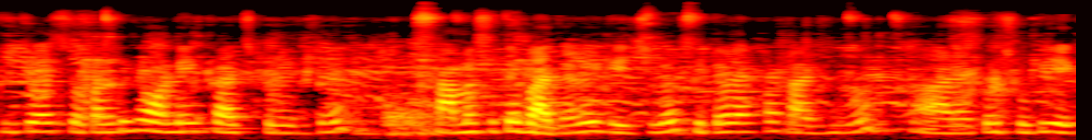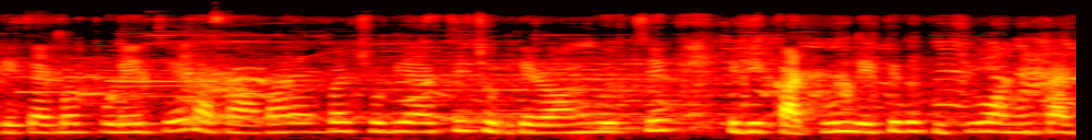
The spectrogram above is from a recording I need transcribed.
কিছু আজ সকাল থেকে অনেক কাজ করেছে। আমার সাথে বাজারে গেছিল, সেটাও একটা কাজ হলো। আর একটা ছবি এঁকেছে, একবার পড়েছে, তারপর আবার একবার ছবি আঁকছে, ছবিতে রং হচ্ছে। এদিকে কার্টুন দেখতে তো কিছুও অনেক কাজ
